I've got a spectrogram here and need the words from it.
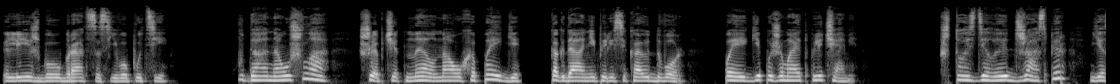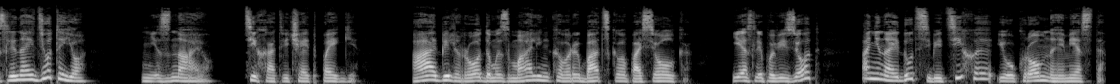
лишь бы убраться с его пути. «Куда она ушла?» — шепчет Нелл на ухо Пегги, когда они пересекают двор. Пегги пожимает плечами. «Что сделает Джаспер, если найдет ее?» «Не знаю», — тихо отвечает Пегги. «Абель родом из маленького рыбацкого поселка. Если повезет, они найдут себе тихое и укромное место.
